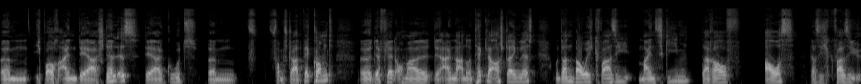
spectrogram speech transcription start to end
Ähm, ich brauche einen, der schnell ist, der gut ähm, vom Start wegkommt, äh, der vielleicht auch mal den einen oder anderen Tackler aussteigen lässt. Und dann baue ich quasi mein Scheme darauf aus, dass ich quasi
